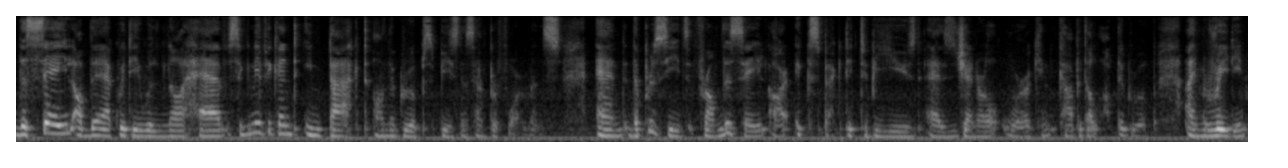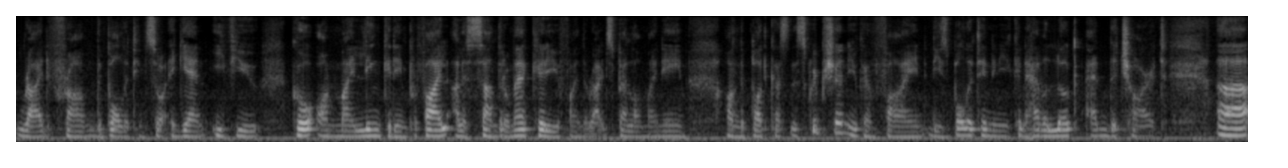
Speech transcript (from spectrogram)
the sale of the equity will not have significant impact on the group's business and performance, and the proceeds from the sale are expected to be used as general working capital of the group. I'm reading right from the bulletin. So again, if you go on my LinkedIn profile, Alessandro Mecker, you find the right spell of my name on the podcast description. You can find this bulletin and you can have a look at the chart. Uh,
